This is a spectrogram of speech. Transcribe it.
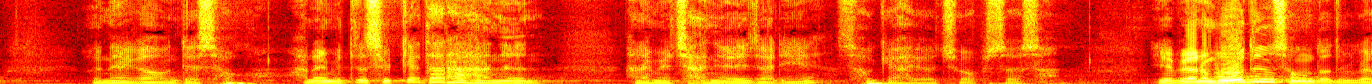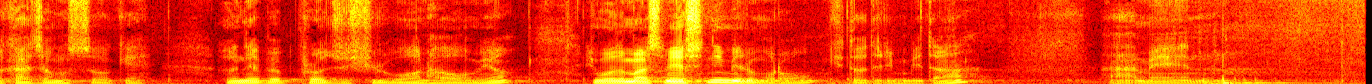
은혜 가운데 서고 하나님의 뜻을 깨달아 하는 하나님의 자녀의 자리에 서게 하여 주옵소서. 예배하는 모든 성도들과 가정 속에 은혜 베풀어 주시길 원하오며 이 모든 말씀 예수님 이름으로 기도드립니다. 아멘.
